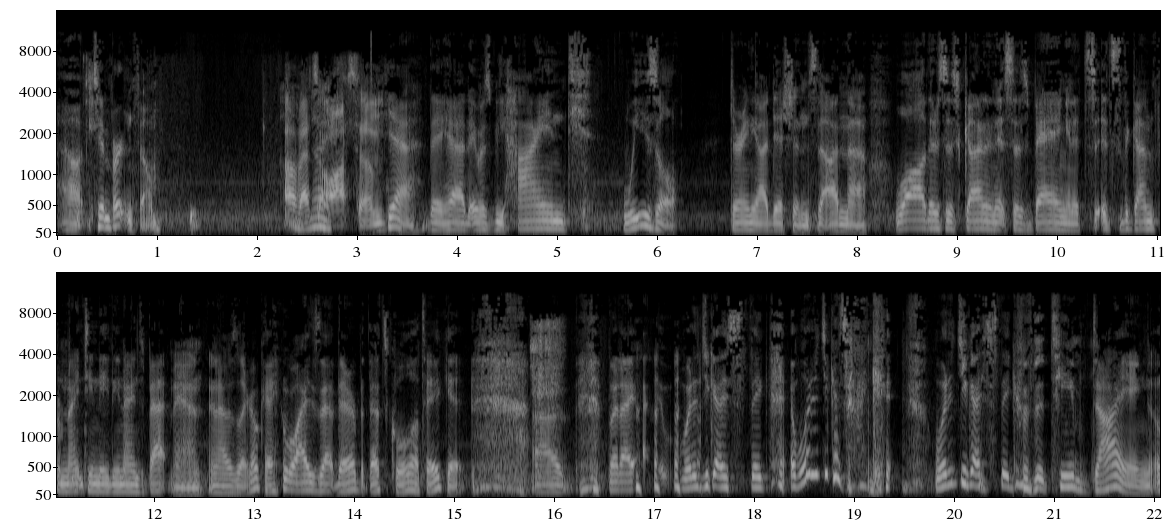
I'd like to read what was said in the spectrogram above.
uh, Tim Burton film. Oh, that's nice. awesome! Yeah, they had it was behind Weasel during the auditions on the wall. There's this gun and it says bang and it's, it's the gun from 1989's Batman. And I was like, okay, why is that there? But that's cool. I'll take it. Uh, but I, what did you guys think? And what did you guys, what did you guys think of the team dying?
